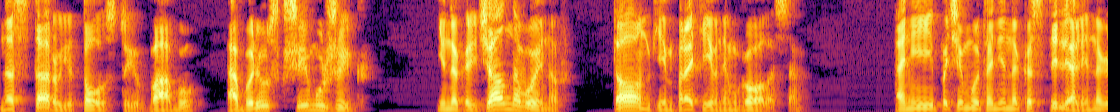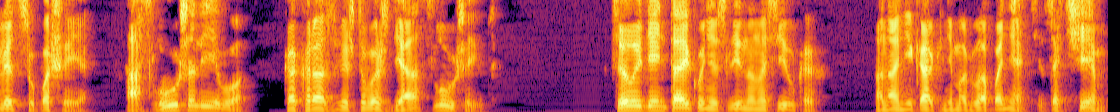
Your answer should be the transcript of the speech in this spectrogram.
на старую толстую бабу обрюзгший мужик и накричал на воинов тонким противным голосом. Они почему-то не накостыляли наглецу по шее, а слушали его, как разве что вождя слушают. Целый день тайку несли на носилках. Она никак не могла понять, зачем.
